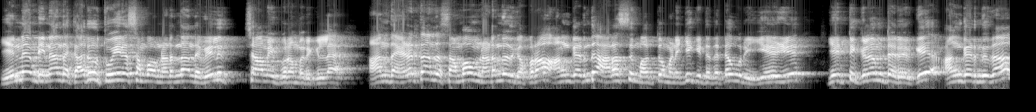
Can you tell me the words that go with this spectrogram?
என்ன அப்படின்னா அந்த கரூர் துயர சம்பவம் நடந்த அந்த வெளிச்சாமிபுரம் இருக்குல்ல அந்த இடத்த அந்த சம்பவம் நடந்ததுக்கு அப்புறம் அங்கிருந்து அரசு மருத்துவமனைக்கு கிட்டத்தட்ட ஒரு ஏழு எட்டு கிலோமீட்டர் இருக்கு. அங்கிருந்து தான்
